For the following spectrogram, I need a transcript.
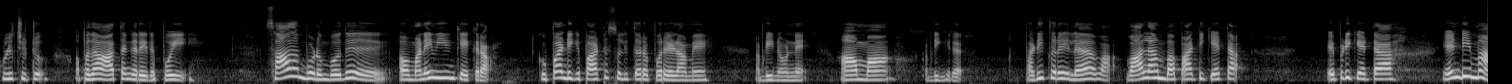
குளிச்சுட்டு. அப்போ தான் ஆத்தங்கரையில் போய் சாதம் போடும்போது அவன் மனைவியும் கேட்குறா குப்பாண்டிக்கு பாட்டு சொல்லித்தர போகிறேலாமே அப்படின்னோடனே ஆமாம் அப்படிங்கிறார். படித்துறையில் வா வாலாம்பா பாட்டி கேட்டா எப்படி கேட்டா? ஏண்டிம்மா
